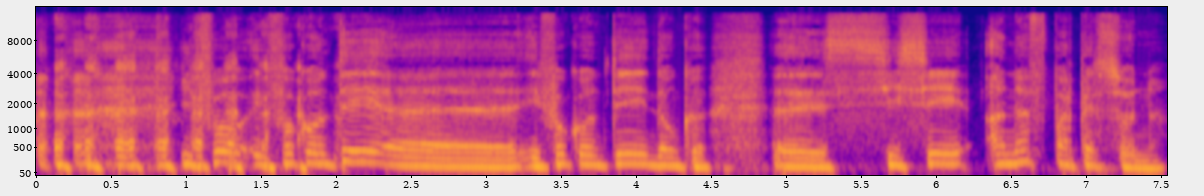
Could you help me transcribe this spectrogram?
Il faut, il faut compter, euh, il faut compter donc euh, si c'est un œuf par personne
